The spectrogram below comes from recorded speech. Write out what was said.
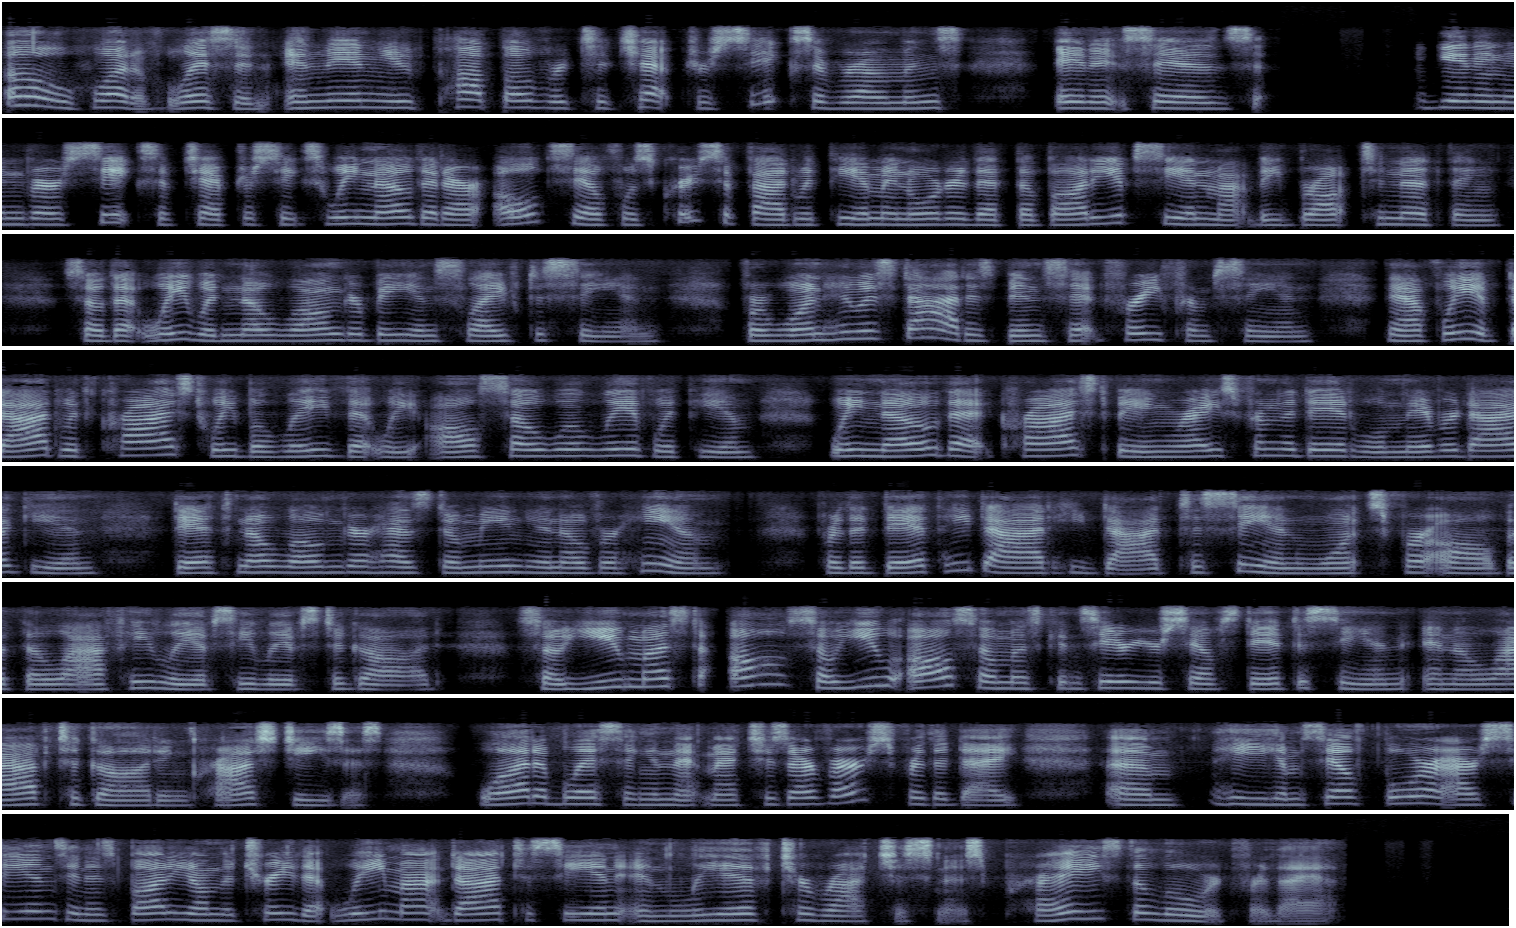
Oh, what a blessing. And then you pop over to chapter 6 of Romans, and it says, beginning in verse 6 of chapter 6, we know that our old self was crucified with him in order that the body of sin might be brought to nothing so that we would no longer be enslaved to sin. For one who has died has been set free from sin. Now, if we have died with Christ, we believe that we also will live with him. We know that Christ, being raised from the dead, will never die again. Death no longer has dominion over him. For the death he died, he died to sin once for all, but the life he lives, he lives to God. So you must also, you also must consider yourselves dead to sin and alive to God in Christ Jesus. What a blessing, and that matches our verse for the day. Um, he himself bore our sins in his body on the tree that we might die to sin and live to righteousness. Praise the Lord for that.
